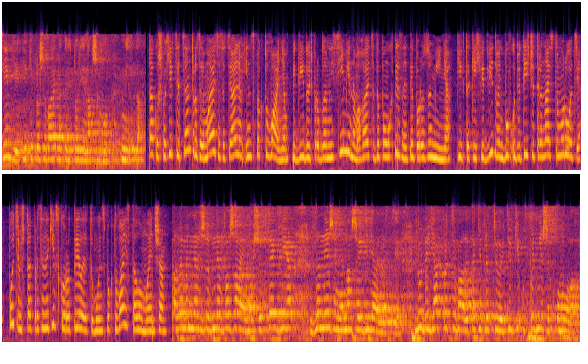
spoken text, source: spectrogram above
сім'ї, які проживають на території нашого міста. Також фахівці центру займаються соціальним інспектуванням, відвідують проблемні сім'ї, намагаються допомогти знайти порозуміння. Пік таких відвідувань був у 2013 році. Потім штат працівників скоротили, тому інспектувань стало менше. Але ми не, вж- не вважаємо, що це є заниження нашої діяльності. Люди як працювали, так і працюють тільки у складніших умовах.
